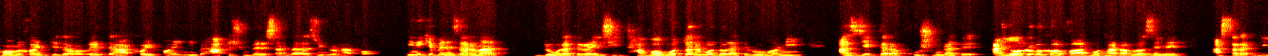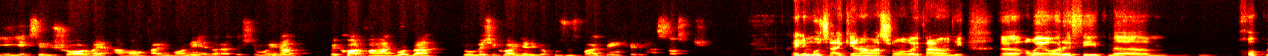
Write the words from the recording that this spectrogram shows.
ما می‌خوایم که در واقع دهک پایینی به حقشون برسن و از این رو حرفا. اینی که به نظر من دولت رئیسی تفاوت داره با دولت روحانی از یک طرف خشونت عیان رو به کار خواهد برد هر وقت لازمه. از طرف دیگه یک سری شعارهای عوام فریبانه ادارت اجتماعی رو به کار خواهد برد و جنبش کارگری به خصوص باید به این خیلی حساس باشه خیلی متشکرم از شما آقای فرانی آقای عارفی خب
